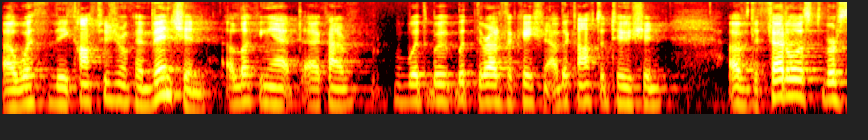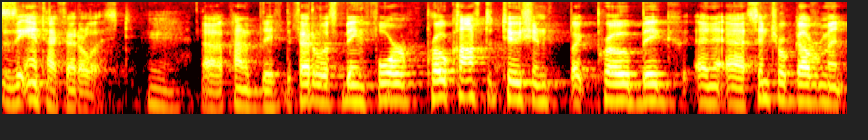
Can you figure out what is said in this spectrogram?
uh, with the Constitutional Convention, uh, looking at uh, kind of with, with, with the ratification of the Constitution of the Federalist versus the Anti-Federalist, uh, kind of the, the Federalist being for pro-Constitution, but pro-big uh, central government,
